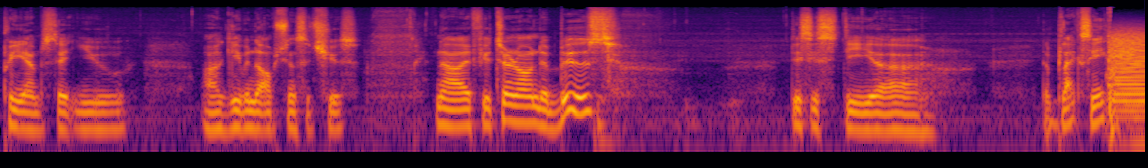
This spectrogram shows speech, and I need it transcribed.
preamps that you are given the options to choose. Now, if you turn on the boost, this is the uh, the plexi.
